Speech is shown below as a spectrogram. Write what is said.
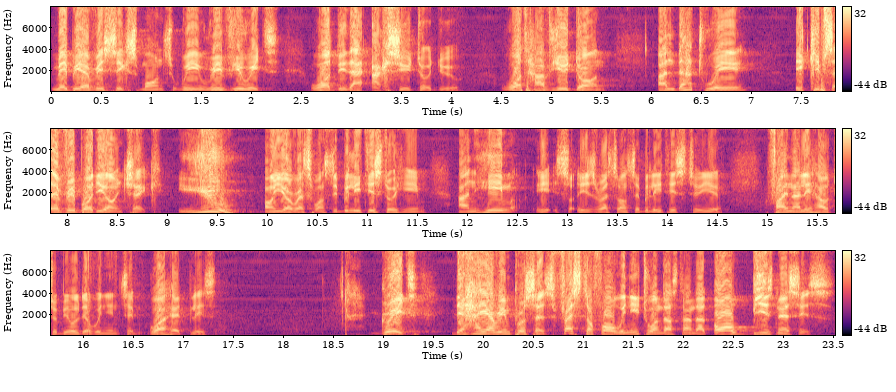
maybe every six months, we review it. What did I ask you to do? What have you done? And that way, it keeps everybody on check. You on your responsibilities to him, and him his, his responsibilities to you. Finally, how to build a winning team. Go ahead, please. Great. The hiring process. First of all, we need to understand that all businesses,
